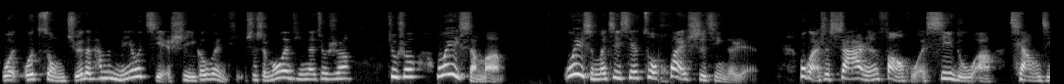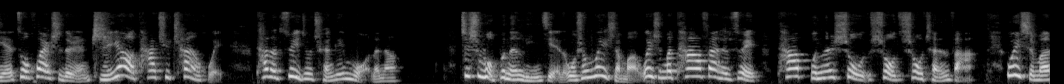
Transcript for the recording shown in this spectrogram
我我总觉得他们没有解释一个问题是什么问题呢？就是说，就是说为什么为什么这些做坏事情的人，不管是杀人放火、吸毒啊、抢劫、做坏事的人，只要他去忏悔，他的罪就全给抹了呢？这是我不能理解的。我说为什么？为什么他犯的罪他不能受受受惩罚？为什么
